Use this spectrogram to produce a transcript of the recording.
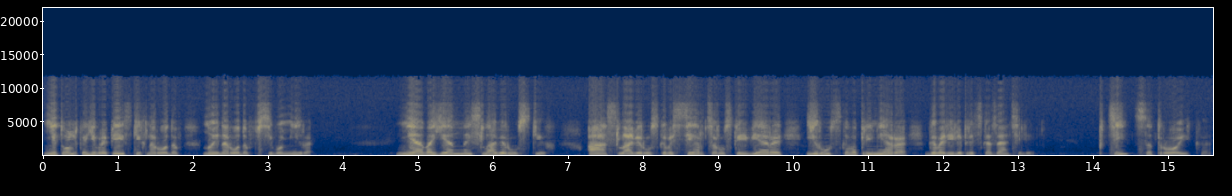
не только европейских народов, но и народов всего мира. Не о военной славе русских – о славе русского сердца, русской веры и русского примера, говорили предсказатели. Птица-тройка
